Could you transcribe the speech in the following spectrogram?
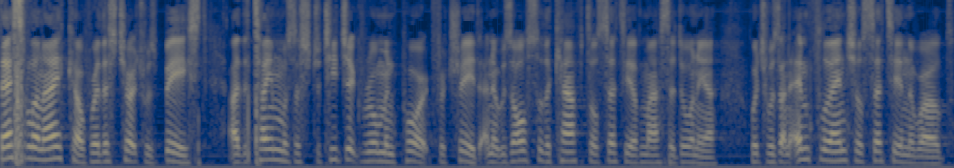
Thessalonica, where this church was based, at the time was a strategic Roman port for trade, and it was also the capital city of Macedonia, which was an influential city in the world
